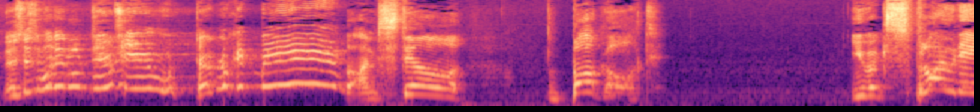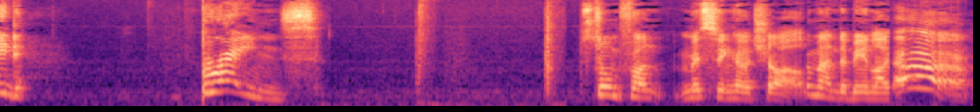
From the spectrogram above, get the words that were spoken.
This is what it'll do to you! Don't look at me! I'm still boggled. You exploded brains! Stormfront missing her child. Amanda being like, Ah,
